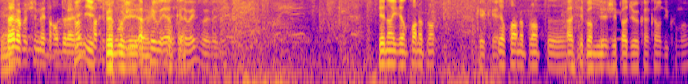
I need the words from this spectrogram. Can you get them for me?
Là, il va continuer de mettre hors de Je la lane. est Je vais bouger, Après, la wave, ouais, vas-y. Non, il vient de prendre la plante. Ok, Il vient de prendre la plante. euh, Ah, c'est parfait, j'ai perdu aucun camp du coup moi.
